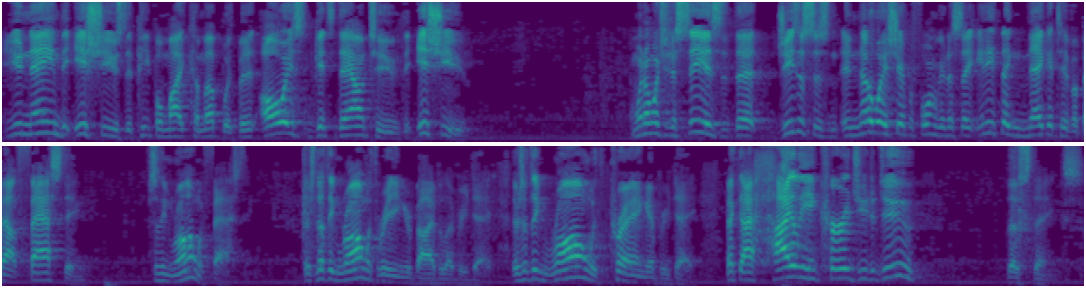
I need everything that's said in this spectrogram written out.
You name the issues that people might come up with, but it always gets down to the issue. And what I want you to see is that, Jesus is in no way, shape, or form going to say anything negative about fasting. There's nothing wrong with fasting. There's nothing wrong with reading your Bible every day. There's nothing wrong with praying every day. In fact, I highly encourage you to do those things.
